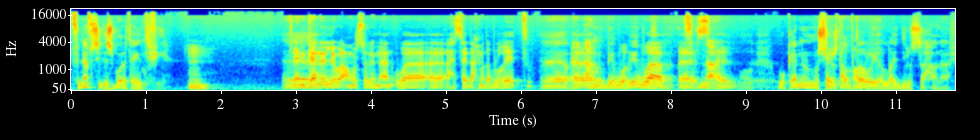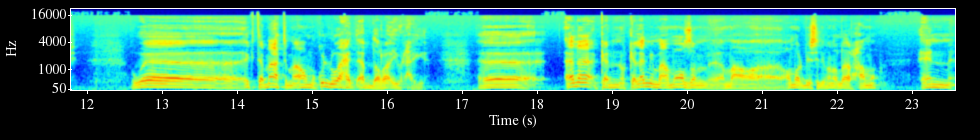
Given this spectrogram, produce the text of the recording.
في نفس الأسبوع اللي اتعينت فيه. مم. يعني كان اللواء عمر سليمان والسيد أحمد أبو الغيط. آه، كان آه، أحمد بيه أبو و- الغيط و- آه، نعم. آه، وكان المشير طنطاوي. الله يديله الصحة والعافية. واجتمعت معاهم وكل واحد أبدى رأيه الحقيقة. آه، أنا كان كلامي مع معظم مع عمر بيه سليمان الله يرحمه إن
